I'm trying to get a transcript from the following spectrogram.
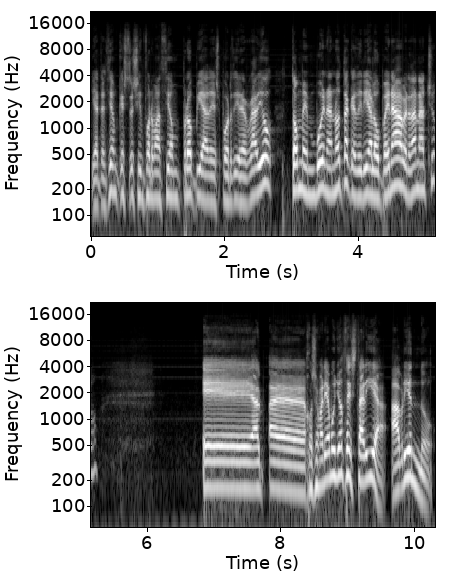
y atención que esto es información propia de Sport Direct Radio, tomen buena nota, que diría la opera, ¿verdad Nacho? Eh, eh, José María Muñoz estaría abriendo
